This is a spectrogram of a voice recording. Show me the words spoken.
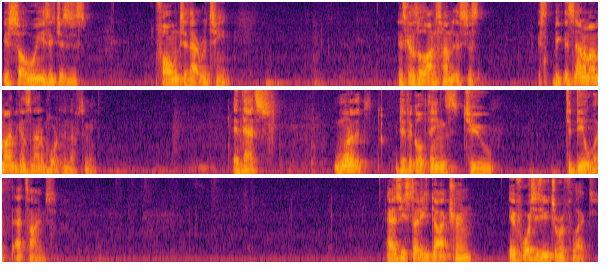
It's so easy to just, just fall into that routine. It's because a lot of times it's just, it's, it's not on my mind because it's not important enough to me. and that's one of the difficult things to to deal with at times. As you study doctrine, it forces you to reflect,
